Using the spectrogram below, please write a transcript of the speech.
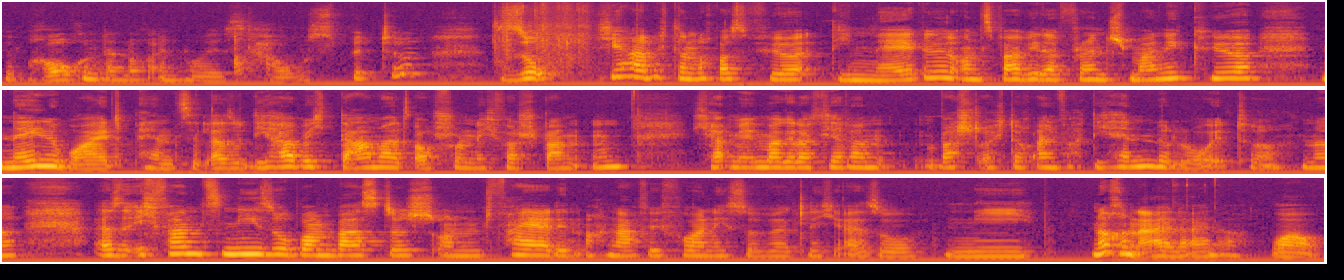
Wir brauchen dann noch ein neues Haus, bitte. So, hier habe ich dann noch was für die Nägel und zwar wieder French Manicure Nail White Pencil. Also die habe ich damals auch schon nicht verstanden. Ich habe mir immer gedacht, ja dann wascht euch doch einfach die Hände, Leute. Ne? Also ich fand es nie so bombastisch und feiere den auch nach wie vor nicht so wirklich. Also nie. Noch ein Eyeliner, wow.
